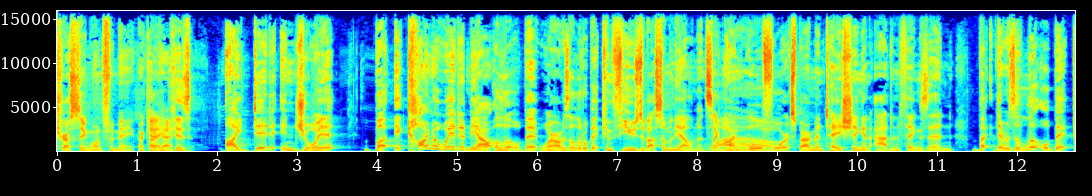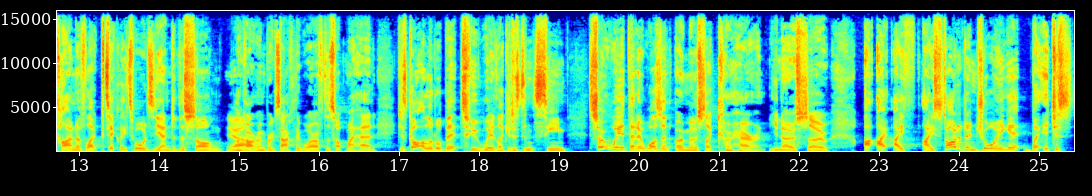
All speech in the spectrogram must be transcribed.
Interesting one for me, okay? Okay. Because I did enjoy it, but it kind of weirded me out a little bit where I was a little bit confused about some of the elements. Like I'm all for experimentation and adding things in, but there was a little bit kind of like, particularly towards the end of the song. Yeah. I can't remember exactly where off the top of my head. It just got a little bit too weird. Like it just didn't seem so weird that it wasn't almost like coherent, you know? So I, I I started enjoying it, but it just,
